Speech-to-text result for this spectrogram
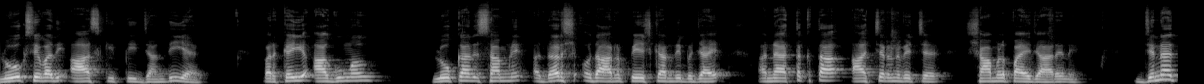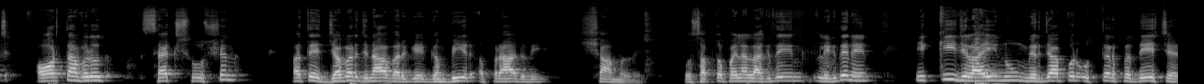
ਲੋਕ ਸੇਵਾ ਦੀ ਆਸ ਕੀਤੀ ਜਾਂਦੀ ਹੈ, ਪਰ ਕਈ ਆਗੂਆਂ ਲੋਕਾਂ ਦੇ ਸਾਹਮਣੇ ਆਦਰਸ਼ ਉਦਾਹਰਨ ਪੇਸ਼ ਕਰਨ ਦੀ ਬਜਾਏ ਅਨੈਤਿਕਤਾ ਆਚਰਣ ਵਿੱਚ ਸ਼ਾਮਲ ਪਾਏ ਜਾ ਰਹੇ ਨੇ। ਜਿਨ੍ਹਾਂ 'ਚ ਔਰਤਾਂ ਵਿਰੁੱਧ ਸੈਕਸ ਸ਼ੋਸ਼ਣ ਅਤੇ ਜਬਰ ਜਨਾਹ ਵਰਗੇ ਗੰਭੀਰ ਅਪਰਾਧ ਵੀ ਸ਼ਾਮਲ ਨੇ। ਉਹ ਸਭ ਤੋਂ ਪਹਿਲਾਂ ਲੱਗਦੇ ਲਿਖਦੇ ਨੇ 21 ਜੁਲਾਈ ਨੂੰ ਮਿਰਜ਼ਾਪੁਰ ਉੱਤਰ ਪ੍ਰਦੇਸ਼ 'ਚ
